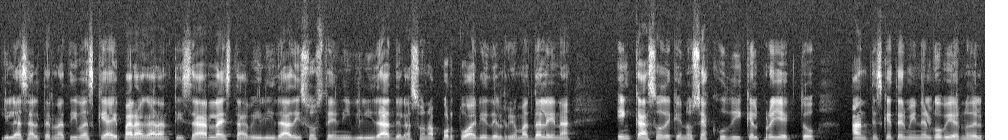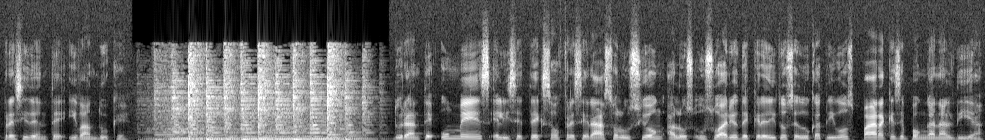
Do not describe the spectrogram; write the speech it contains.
y las alternativas que hay para garantizar la estabilidad y sostenibilidad de la zona portuaria del río Magdalena en caso de que no se adjudique el proyecto antes que termine el gobierno del presidente Iván Duque. Durante un mes, el ICETEX ofrecerá solución a los usuarios de créditos educativos para que se pongan al día.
